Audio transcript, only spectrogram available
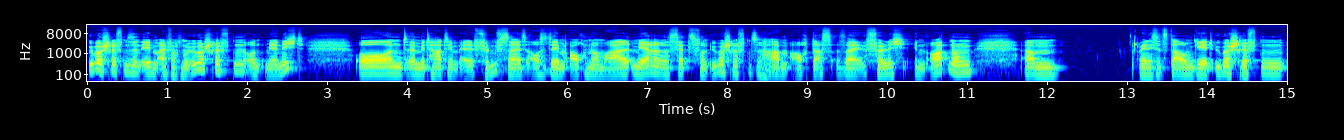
Überschriften sind eben einfach nur Überschriften und mehr nicht. Und äh, mit HTML5 sei es außerdem auch normal, mehrere Sets von Überschriften zu haben. Auch das sei völlig in Ordnung. Ähm, wenn es jetzt darum geht, Überschriften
